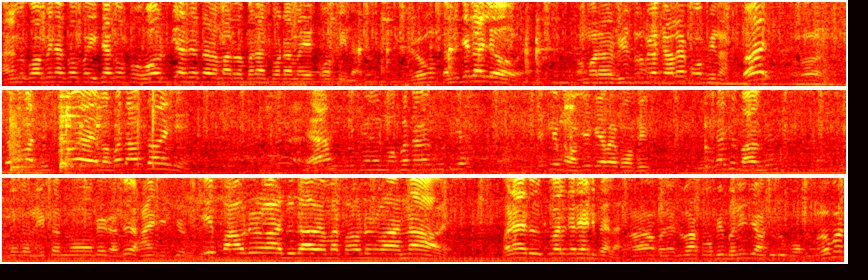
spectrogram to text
અને અમે કોફી ના કોઈ પૈસા કો સો રૂપિયા છે ત્યારે અમારે તો બનાસકાંઠામાં એક કોફી ના તમે કેટલા લ્યો હવે? અમારે વીસ રૂપિયા ચાલે કોફી ના. બસ? તો તમારે દૂધ મફત આવતો હોય છે. હે? મફત આવે દૂધ કેટલી મોંઘી કહેવાય કોફી? શું ભાવ છે? તો લીટર કંઈક હશે સાઠ રૂપિયા એ પાવડર વાળા દૂધ આવે અમારે પાવડર વાળા ના આવે. બનાવે તો ઉત્પાદ કરે હેઠ પહેલા. હા બને આ કોફી બની જાય આટલું કોફી બરોબર?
